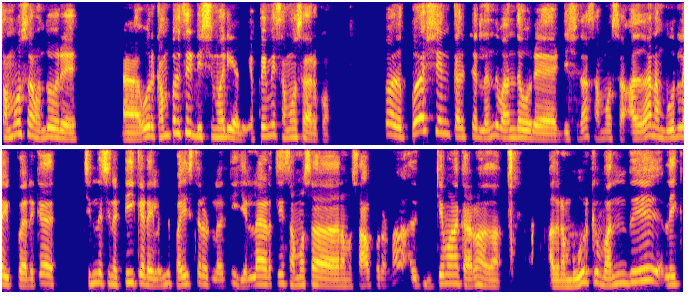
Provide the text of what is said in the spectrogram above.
சமோசா வந்து ஒரு ஒரு கம்பல்சரி டிஷ் மாதிரி அது. எப்பயுமே சமோசா இருக்கும். ஸோ அது பர்ஷியன் கல்ச்சர்ல இருந்து வந்த ஒரு டிஷ் தான் சமோசா. அதுதான் நம்ம ஊர்ல இப்ப இருக்க சின்ன சின்ன டீ கடையில இருந்து ஃபைவ் ஸ்டார் இருக்கு எல்லா இடத்துலயும் சமோசா நம்ம சாப்பிடுறோம்னா அதுக்கு முக்கியமான காரணம் அதுதான். அது நம்ம ஊருக்கு வந்து லைக்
